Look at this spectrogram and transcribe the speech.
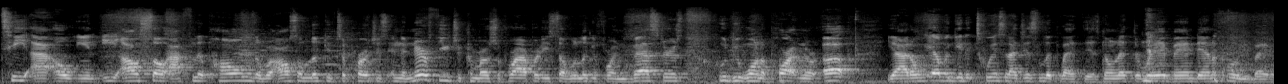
T I O N E. Also, I flip homes, and we're also looking to purchase in the near future commercial property. So we're looking for investors who do want to partner up. Yeah, I don't ever get it twisted. I just look like this. Don't let the red bandana fool you, baby.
